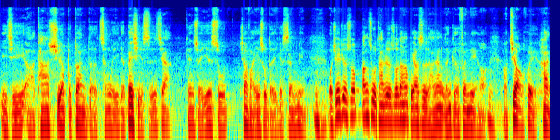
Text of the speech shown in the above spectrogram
以及啊他需要不断的成为一个背起十字架跟随耶稣。效法耶稣的一个生命，嗯。我觉得就是说帮助他，就是说让他不要是好像人格分裂哈，啊教会和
